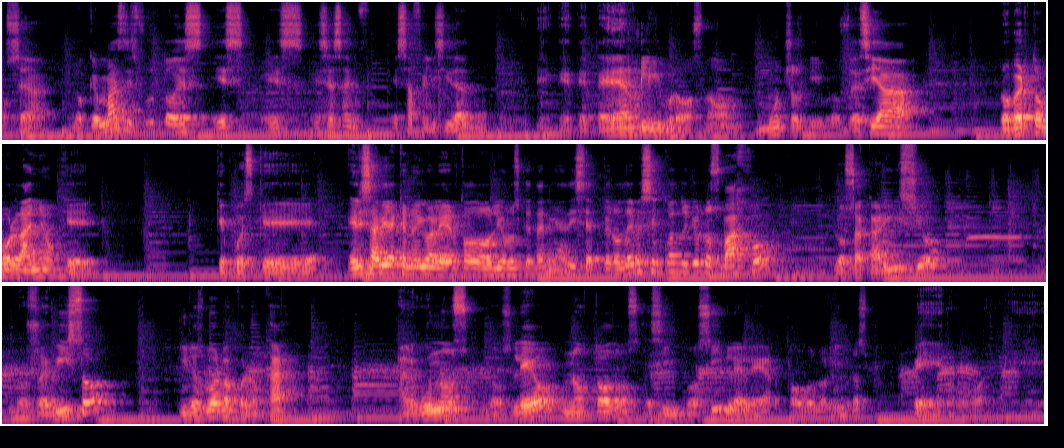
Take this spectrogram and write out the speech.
O sea, lo que más disfruto es, es, es, es esa, esa felicidad de, de- de tener libros, ¿no? Muchos libros. Decía Roberto Bolaño que, que pues que él sabía que no iba a leer todos los libros que tenía, dice, pero de vez en cuando yo los bajo, los acaricio, los reviso y los vuelvo a colocar. Algunos los leo, no todos, es imposible leer todos los libros, pero eh,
